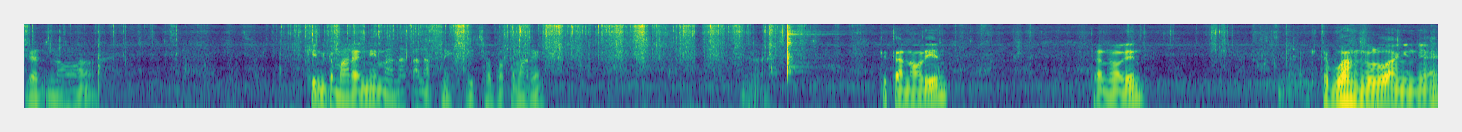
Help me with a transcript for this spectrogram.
Biar nol. Mungkin kemarin nih mana anak nih dicoba kemarin kita nolin. Kita nolin. Kita buang dulu anginnya.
